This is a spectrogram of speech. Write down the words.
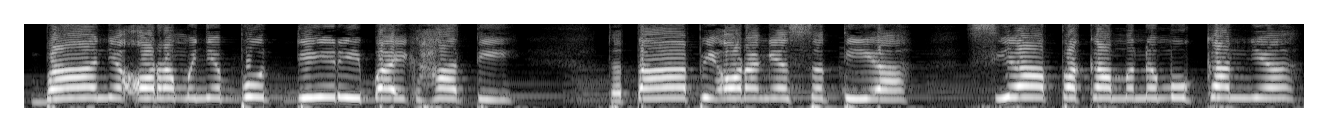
banyak orang menyebut diri baik hati, tetapi orang yang setia, siapakah menemukannya?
